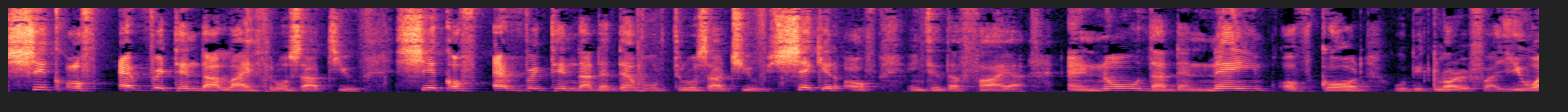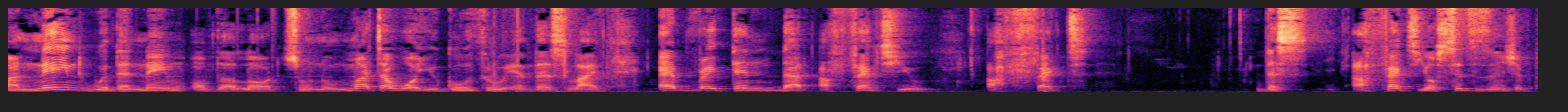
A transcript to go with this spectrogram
Shake off everything that life throws at you. Shake off everything that the devil throws at you. Shake it off into the fire and know that the name of God will be glorified. You are named with the name of the Lord. So no matter what you go through in this life, everything that affects you affects this affects your citizenship.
